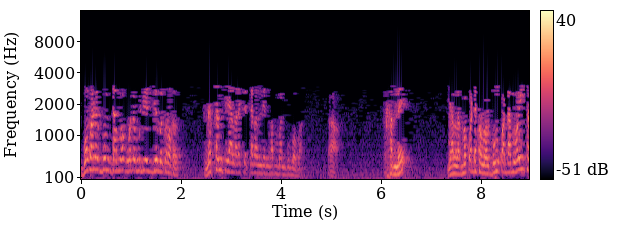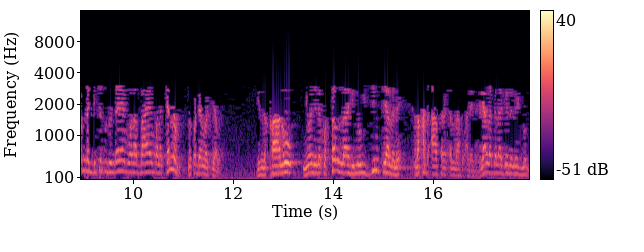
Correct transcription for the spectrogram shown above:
booba nag bu mu damoog wala mu dee jéem a toroxal na sant yàlla rek te teral leen lam man bu booba waaw xam ne yàlla ma ko defalool bu mu ko damoo itam nag di ci tudd ndeyam wala baayam wala kennam na ko delloo ci yàlla gis nga xaaloo ñooñu ne ko tallaahi noo ngi jim ci yàlla ne laqad aasaraka allahu alayna yàlla dalaa gën a léegi moom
